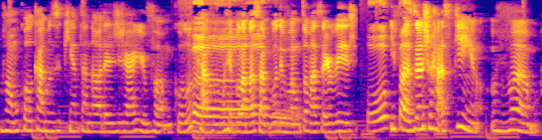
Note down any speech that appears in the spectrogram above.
Vamos colocar a musiquinha, tá na hora de já ir? Vamos colocar. Vamos, vamos rebolar nossa bunda e vamos tomar cerveja. Opa. E fazer um churrasquinho? Vamos.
